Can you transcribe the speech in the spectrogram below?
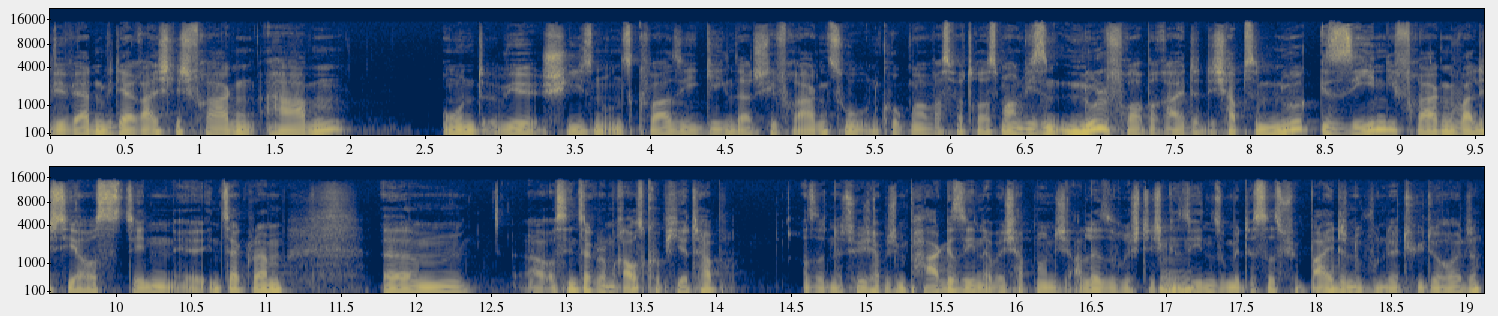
wir werden wieder reichlich Fragen haben. und wir schießen uns quasi gegenseitig die Fragen zu und gucken mal, was wir draus machen. Wir sind null vorbereitet. Ich habe sie nur gesehen, die Fragen, weil ich sie aus den äh, Instagram, ähm, aus Instagram rauskopiert habe. Also natürlich habe ich ein paar gesehen, aber ich habe noch nicht alle so richtig Mhm. gesehen. Somit ist das für beide eine Wundertüte heute.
